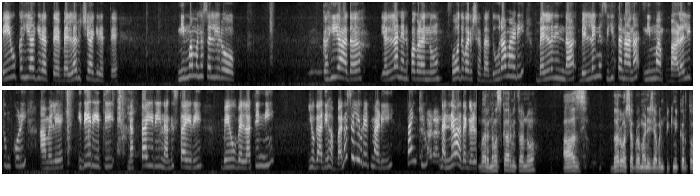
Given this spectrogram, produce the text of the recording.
ಬೇವು ಕಹಿಯಾಗಿರತ್ತೆ, ಬೆಲ್ಲ ರುಚಿಯಾಗಿರುತ್ತೆ. ನಿಮ್ಮ ಮನಸ್ಸಲ್ಲಿರೋ ಕಹಿಯಾದ ಎಲ್ಲ ನೆನಪುಗಳನ್ನು ಹೋದ ವರ್ಷದ ದೂರ ಮಾಡಿ ಬೆಲ್ಲದಿಂದ ಬೆಲ್ಲಿನ ಸಿಹಿತನಾನ ನಿಮ್ಮ ಬಾಳಲ್ಲಿ ತುಂಬಿಕೊಳ್ಳಿ ಆಮೇಲೆ ಇದೇ ರೀತಿ ನಗ್ತಾ ಇರಿ ನಗಿಸ್ತಾ ಇರಿ ಬೇವು ಬೆಲ್ಲ ತಿನ್ನಿ ಯುಗಾದಿ ಹಬ್ಬನ ಸೆಲೆಬ್ರೇಟ್ ಮಾಡಿ ಥ್ಯಾಂಕ್ ಯು ಧನ್ಯವಾದಗಳು बरं नमस्कार मित्रांनो आज दर वर्षाप्रमाणे जे आपण पिकनिक करतो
